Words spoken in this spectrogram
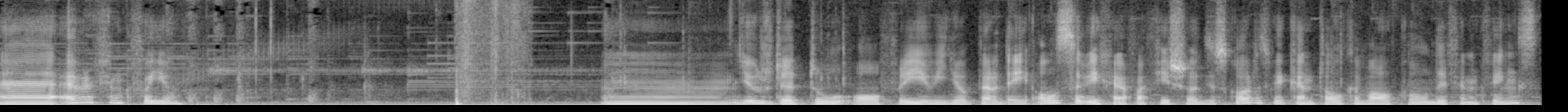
Uh, everything for you. Um, usually two or three video per day. Also we have official Discord, we can talk about cool different things.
